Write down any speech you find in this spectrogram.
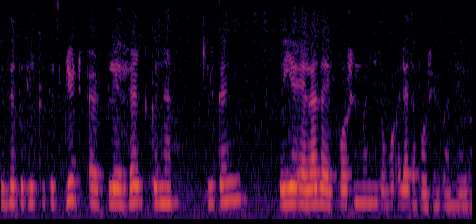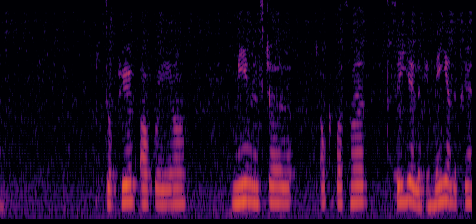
सिजर पे क्लिक करके स्प्लिट एड प्ले हेड करना है। क्लिक करेंगे तो ये अलहदा एक पोर्शन बनेगा, वो अलहदा पोर्शन बन जाएगा। तो फिर आपको यहाँ मीम इंस्टॉल आपके पास में सही है, लेकिन नहीं है तो फिर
